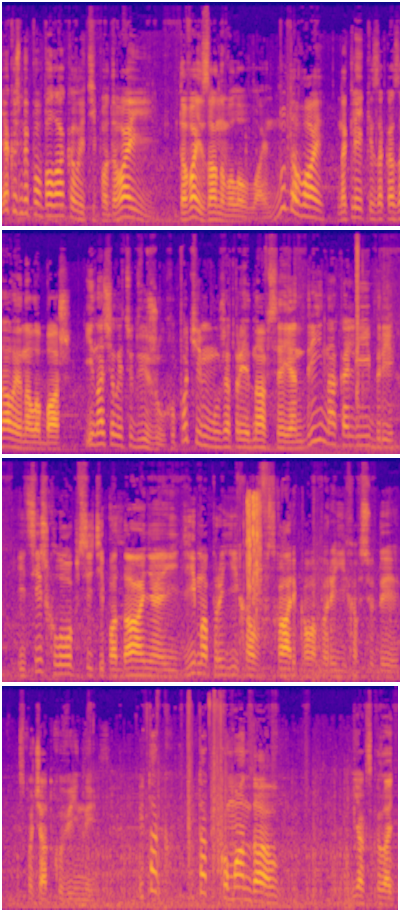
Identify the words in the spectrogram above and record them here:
Якось ми побалакали, типу, давай, давай заново ловлайн. Ну давай. Наклейки заказали на лабаш і почали цю двіжуху. Потім вже приєднався і Андрій на калібрі, і ці ж хлопці, типу Даня, і Діма приїхав з Харкова, переїхав сюди з початку війни. І так, і так команда, як сказати,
